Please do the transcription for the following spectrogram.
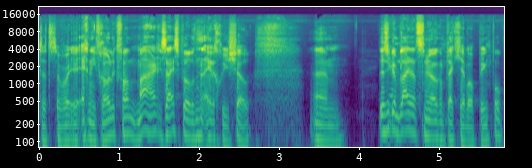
dat, daar word je echt niet vrolijk van. Maar zij speelden een hele goede show. Ehm, dus ik ben blij dat ze nu ook een plekje hebben op Pinkpop.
